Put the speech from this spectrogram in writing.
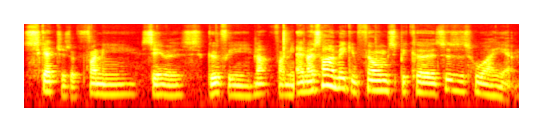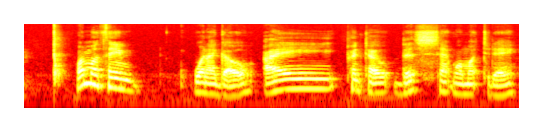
sketches of funny, serious, goofy, not funny. And I started making films because this is who I am. One more thing when I go, I print out this set Walmart today.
